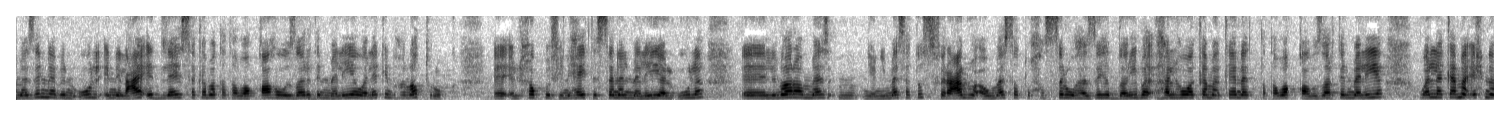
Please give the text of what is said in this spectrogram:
ما زلنا بنقول إن العائد ليس كما تتوقعه وزارة المالية ولكن هنترك الحكم في نهاية السنة المالية الأولى لنرى ما يعني ما ستسفر عنه أو ما ستحصله هذه الضريبة هل هو كما كانت تتوقع وزارة المالية ولا كما إحنا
